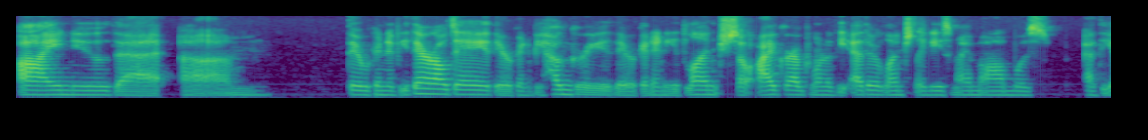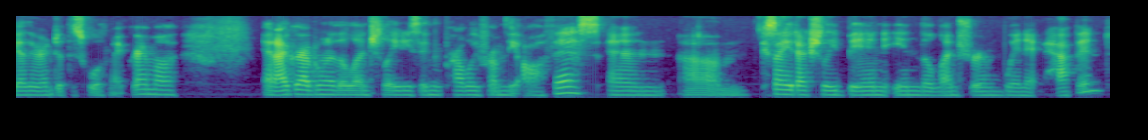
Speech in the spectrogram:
I knew that um, they were going to be there all day. They were going to be hungry. They were going to need lunch. So I grabbed one of the other lunch ladies. My mom was at the other end of the school with my grandma. And I grabbed one of the lunch ladies, I think probably from the office. And because um, I had actually been in the lunchroom when it happened.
